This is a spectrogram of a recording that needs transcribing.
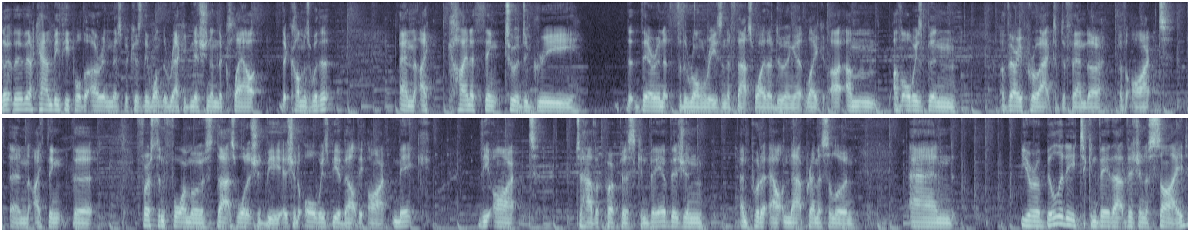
there, there can be people that are in this because they want the recognition and the clout that comes with it. And I kind of think to a degree that they're in it for the wrong reason if that's why they're doing it. Like I, I'm, I've always been a very proactive defender of art, and I think that first and foremost, that's what it should be. It should always be about the art. Make the art to have a purpose, convey a vision, and put it out on that premise alone. And your ability to convey that vision aside,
